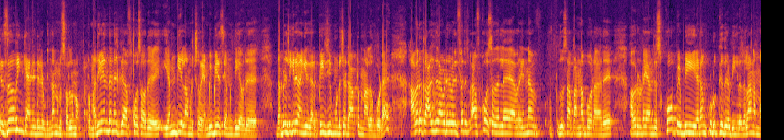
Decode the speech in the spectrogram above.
டிசர்விங் கேண்டிடேட் அப்படின்னு தான் நம்ம சொல்லணும். இப்போ மதிவேந்தனுக்கு அஃப்கோர்ஸ் அவர் எம்டி எல்லாம் முடிச்சிருக்காரு. எம்பிபிஎஸ் எம்டி அவர் டபுள் டிகிரி வாங்கியிருக்காரு. பிஜி முடிச்ச டாக்டர்னாலும் கூட. அவருக்கு ஆதி திராவிடர் வெல்ஃபேர் அஃப்கோர்ஸ் அதில் அவர் என்ன புதுசாக பண்ண போகிறாரு அவருடைய அந்த ஸ்கோப் எப்படி இடம் கொடுக்குது அப்படிங்கிறதெல்லாம் நம்ம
